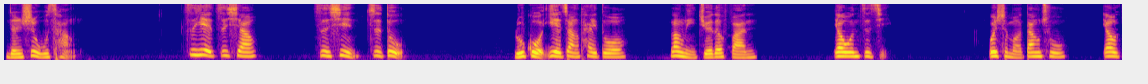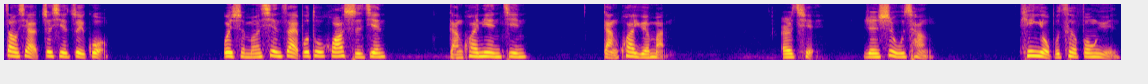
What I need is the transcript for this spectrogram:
人世无常，自业自消。自信自度。如果业障太多，让你觉得烦，要问自己：为什么当初要造下这些罪过？为什么现在不多花时间，赶快念经，赶快圆满？而且人世无常，天有不测风云，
